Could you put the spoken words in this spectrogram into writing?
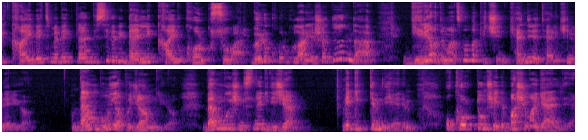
bir kaybetme beklentisi ve bir benlik kaybı korkusu var. Böyle korkular yaşadığında geri adım atmamak için kendine telkin veriyor. Ben bunu yapacağım diyor. Ben bu işin üstüne gideceğim. Ve gittim diyelim. O korktuğum şey de başıma geldi.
